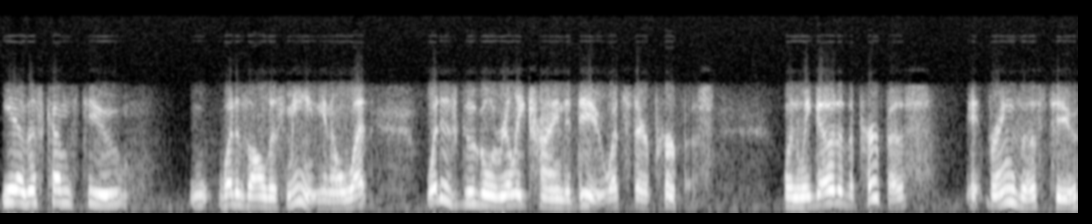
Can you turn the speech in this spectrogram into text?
you know, this comes to what does all this mean? You know, what what is Google really trying to do? What's their purpose? When we go to the purpose, it brings us to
